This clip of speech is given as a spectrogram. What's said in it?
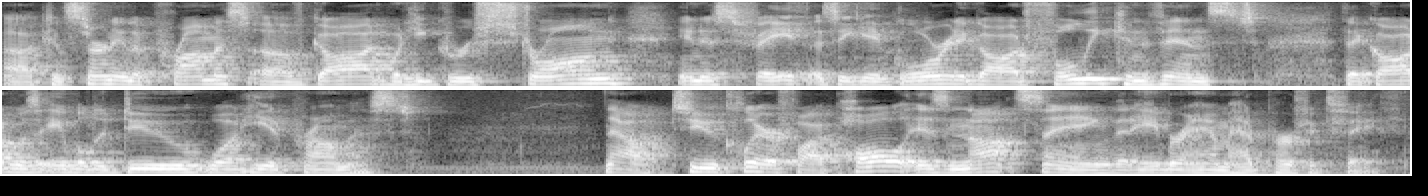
uh, concerning the promise of God, but he grew strong in his faith as he gave glory to God, fully convinced that God was able to do what he had promised. Now, to clarify, Paul is not saying that Abraham had perfect faith.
